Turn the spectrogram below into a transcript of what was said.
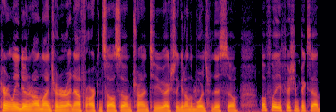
currently doing an online tournament right now for Arkansas, so I'm trying to actually get on the boards for this. So hopefully fishing picks up.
